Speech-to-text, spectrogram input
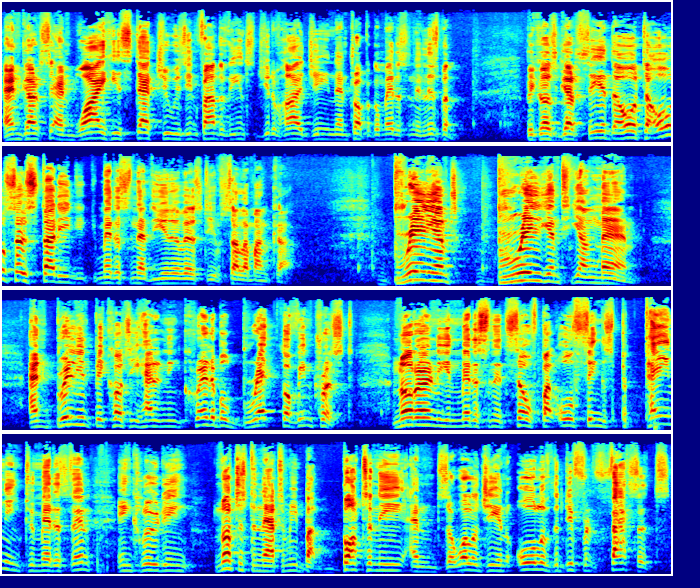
And, Garcia, and why his statue is in front of the Institute of Hygiene and Tropical Medicine in Lisbon. Because Garcia de Orta also studied medicine at the University of Salamanca. Brilliant, brilliant young man. And brilliant because he had an incredible breadth of interest, not only in medicine itself, but all things pertaining to medicine, including not just anatomy, but botany and zoology and all of the different facets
